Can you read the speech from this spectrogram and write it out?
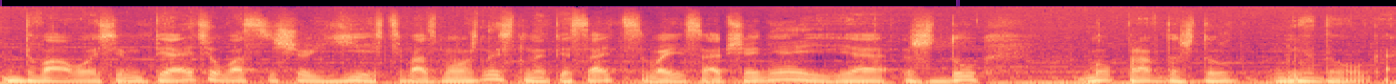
285. У вас еще есть возможность написать свои сообщения. Я жду ну, правда, жду недолго.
